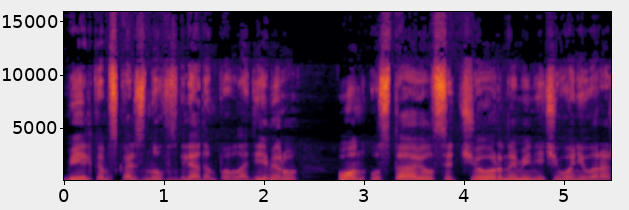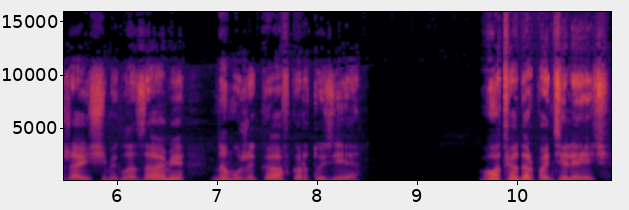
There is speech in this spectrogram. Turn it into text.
Мельком скользнув взглядом по Владимиру, он уставился черными, ничего не выражающими глазами на мужика в картузе. — Вот, Федор Пантелеич,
